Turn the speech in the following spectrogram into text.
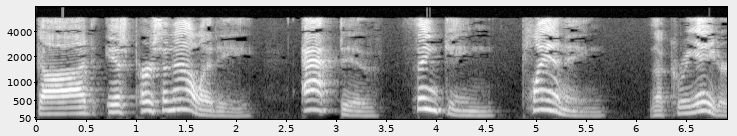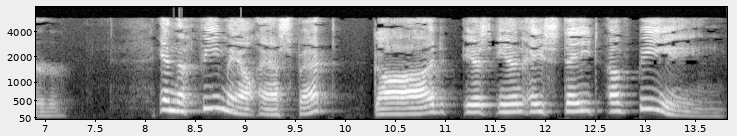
God is personality, active, thinking, planning, the creator. In the female aspect, God is in a state of being.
